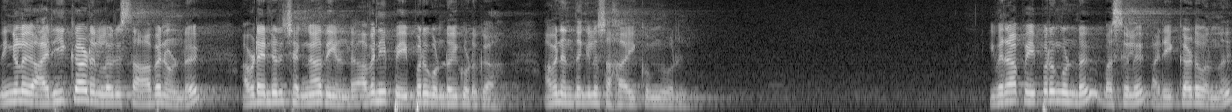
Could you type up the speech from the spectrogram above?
നിങ്ങൾ അരീക്കാടുള്ള ഒരു സ്ഥാപനമുണ്ട്. അവിടെ എന്റെ ഒരു ചങ്ങാതിയുണ്ട്. അവൻ ഈ പേപ്പർ കൊണ്ടുപോയി കൊടുക്കുക. അവൻ എന്തെങ്കിലും സഹായിക്കും എന്ന് പറഞ്ഞു. ഇവരാ പേപ്പറും കൊണ്ട് ബസ്സിൽ അരീക്കാട് വന്ന്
